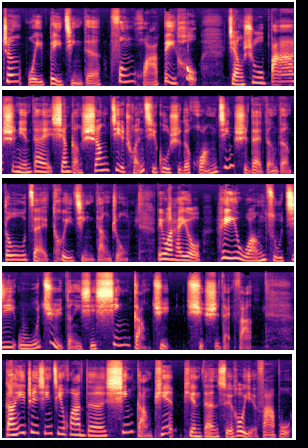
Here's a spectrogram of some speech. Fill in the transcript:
争为背景的《风华背后》。讲述八十年代香港商界传奇故事的黄金时代等等，都在推进当中。另外还有《黑王阻击》《无惧》等一些新港剧蓄势待发。港艺振兴计划的新港片片单随后也发布，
